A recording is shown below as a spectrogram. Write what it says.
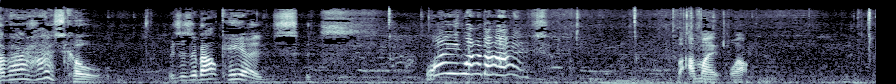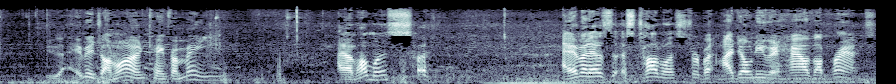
of our high school, which is about kids. Why do you want to buy? But I'm like, well, the image online came from me. I am homeless. I am as a child but I don't even have a print.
